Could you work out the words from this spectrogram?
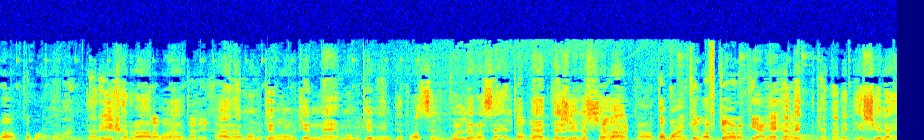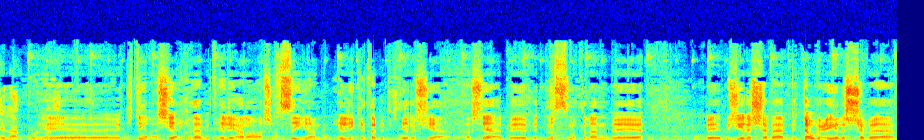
آه طبعا. طبعا تاريخ الراب طبعاً تاريخ هذا الراب. ممكن واضح. ممكن ممكن أنت توصل كل الرسائل بالذات لجيل الشباب. آه طبعا كل أفكارك. يعني إحنا كتبت كتبت شيء لإلك ولا شو؟ آه كثير أشياء كتبت إلي أنا شخصيا إلي كتبت كثير أشياء. أشياء بتمس مثلا ب بجيل الشباب بتوعية للشباب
